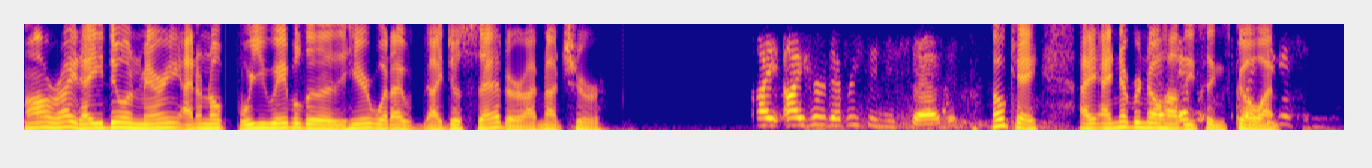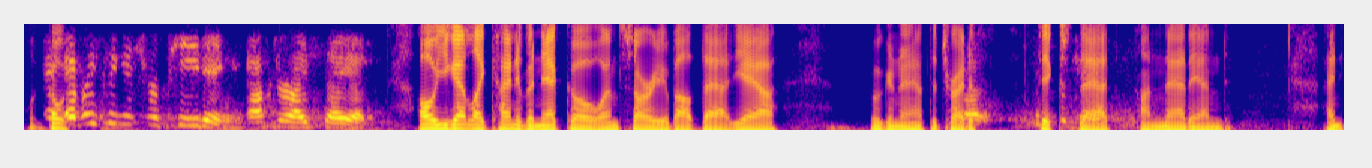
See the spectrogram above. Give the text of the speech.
all right, how you doing, Mary? I don't know if were you able to hear what I I just said, or I'm not sure. I I heard everything you said. Okay, I I never know and how every, these things go. I'm. Go. Everything is repeating after I say it. Oh, you got like kind of an echo. I'm sorry about that. Yeah, we're gonna have to try to f- fix that on that end. And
